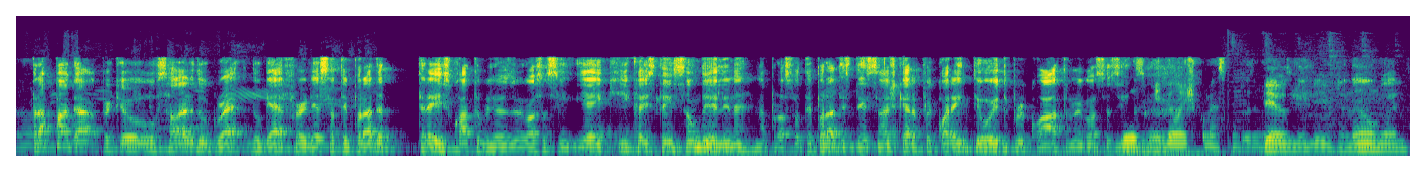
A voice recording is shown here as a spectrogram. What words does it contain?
Ah. Para pagar, porque o salário do, do Gafford essa temporada é 3, 4 milhões, um negócio assim. E aí fica a extensão dele, né? Na próxima temporada. A extensão acho que era foi 48 por 4, um negócio assim. 12 milhões, começa com 12 milhões. Deus me livre, não, velho.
